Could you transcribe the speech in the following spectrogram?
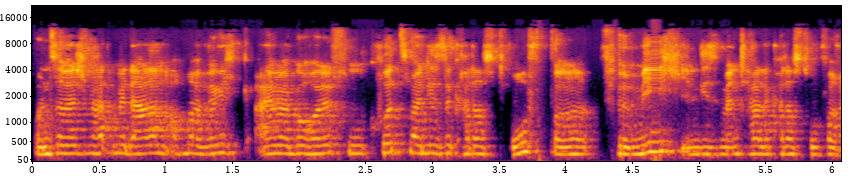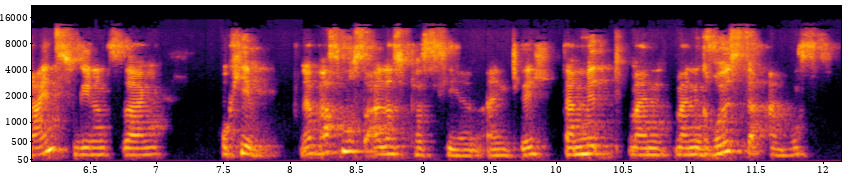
Und zum Beispiel hat mir da dann auch mal wirklich einmal geholfen, kurz mal diese Katastrophe für mich, in diese mentale Katastrophe reinzugehen und zu sagen, okay, ne, was muss alles passieren eigentlich, damit mein, meine größte Angst,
